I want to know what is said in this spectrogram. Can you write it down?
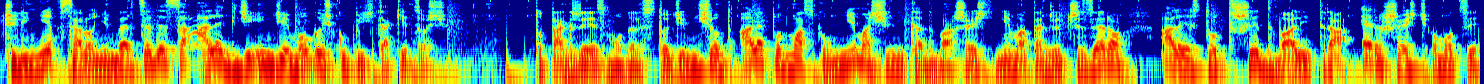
Czyli nie w salonie Mercedesa, ale gdzie indziej mogłeś kupić takie coś. To także jest model 190, ale pod maską nie ma silnika 2.6, nie ma także 3.0, ale jest to 3.2 litra R6 o mocy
